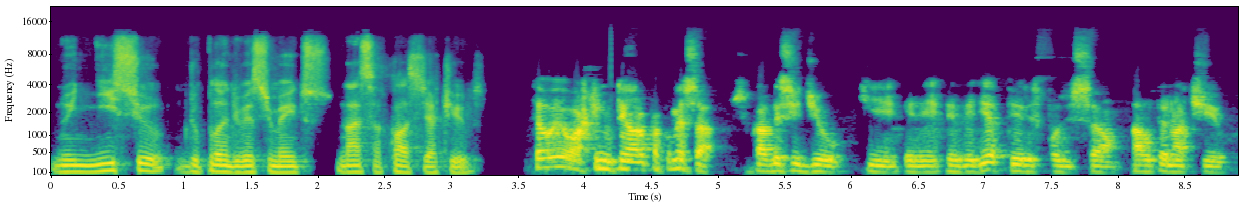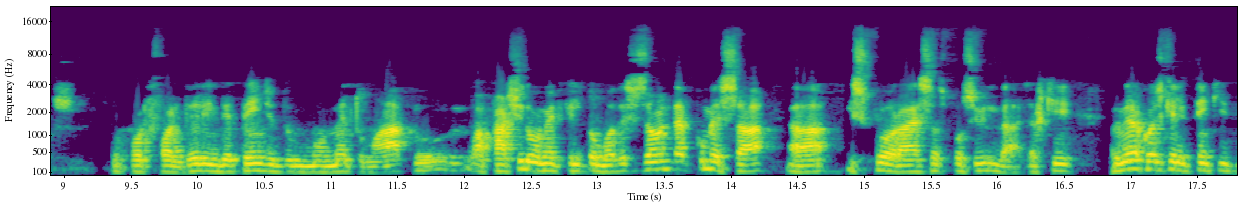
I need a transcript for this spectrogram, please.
no início do plano de investimentos nessa classe de ativos? Então, eu acho que não tem hora para começar. Se o cara decidiu que ele deveria ter exposição a alternativos no portfólio dele, independe do momento macro, a partir do momento que ele tomou a decisão, ele deve começar a explorar essas possibilidades. Acho que a primeira coisa que ele tem que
